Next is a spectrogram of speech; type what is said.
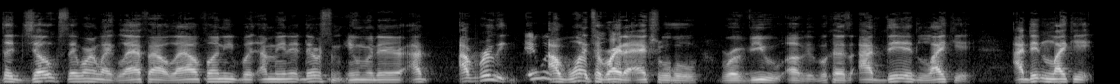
the jokes they weren't like laugh out loud funny, but I mean, it, there was some humor there. I I really It was- I wanted to write an actual review of it because I did like it. I didn't like it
